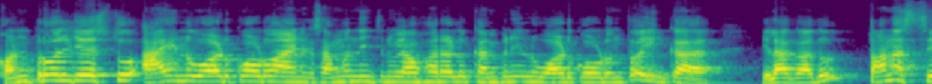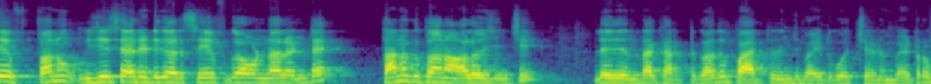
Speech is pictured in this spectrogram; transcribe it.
కంట్రోల్ చేస్తూ ఆయన్ని వాడుకోవడం ఆయనకు సంబంధించిన వ్యవహారాలు కంపెనీలను వాడుకోవడంతో ఇంకా ఇలా కాదు తన సేఫ్ తను విజయసాయిరెడ్డి గారు సేఫ్గా ఉండాలంటే తనకు తాను ఆలోచించి లేదు ఇంత కరెక్ట్ కాదు పార్టీ నుంచి బయటకు వచ్చేయడం బెటర్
